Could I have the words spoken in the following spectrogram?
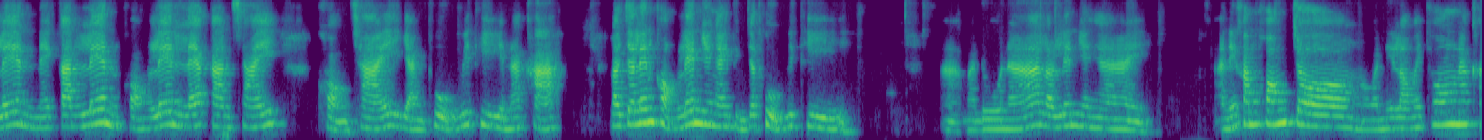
เล่น ในการเล่นของเล่นและการใช้ของใช้อย่างถูกวิธีนะคะ เราจะเล่นของเล่นยังไงถึงจะถูกวิธีอ่ามาดูนะ เราเล่นยังไง อันนี้คำคล้องจองวันนี้เราไม่ท่องนะค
